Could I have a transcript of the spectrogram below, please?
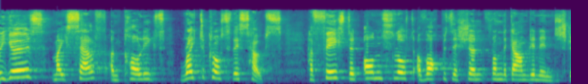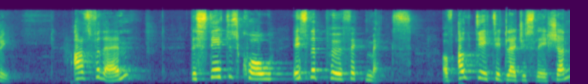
For years, myself and colleagues right across this House have faced an onslaught of opposition from the gambling industry. As for them, the status quo is the perfect mix of outdated legislation,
